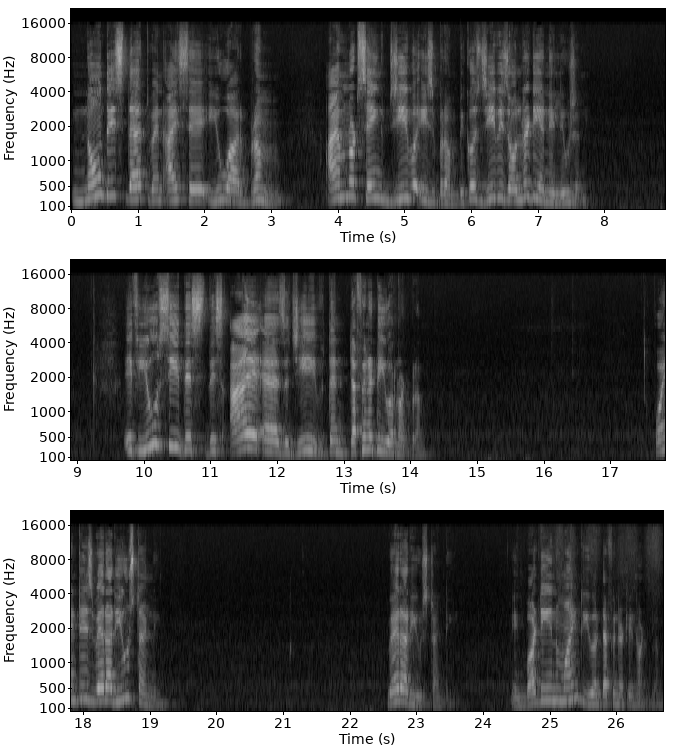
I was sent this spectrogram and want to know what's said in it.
know this that when I say you are Brahm, I am not saying Jiva is Brahm because Jiva is already an illusion. If you see this, this I as a Jiva, then definitely you are not Brahm. Point is, where are you standing? Where are you standing? In body, in mind, you are definitely not Brahma.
